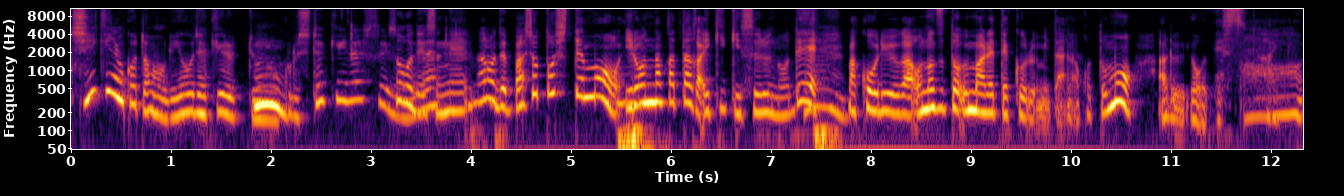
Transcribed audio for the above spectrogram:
地域の方も利用できるっていうのは、うんこれ素敵ですよね。そうですね。なので場所としてもいろんな方が行き来するので、うんまあ、交流がおのずと生まれてくるみたいなこともあるようです。はいは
